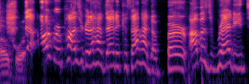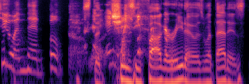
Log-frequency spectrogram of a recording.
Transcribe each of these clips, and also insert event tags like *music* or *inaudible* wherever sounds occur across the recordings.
Oh boy. That awkward pause you're gonna have to edit because I had to burp. I was ready to, and then boom. It's the anyway. cheesy foggerito is what that is.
